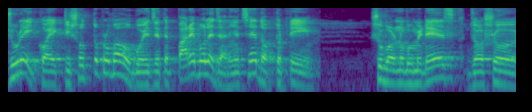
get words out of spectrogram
জুড়েই কয়েকটি সত্যপ্রবাহ বয়ে যেতে পারে বলে জানিয়েছে দপ্তরটি। সুবর্ণভূমি ডেস্ক, যশোর।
